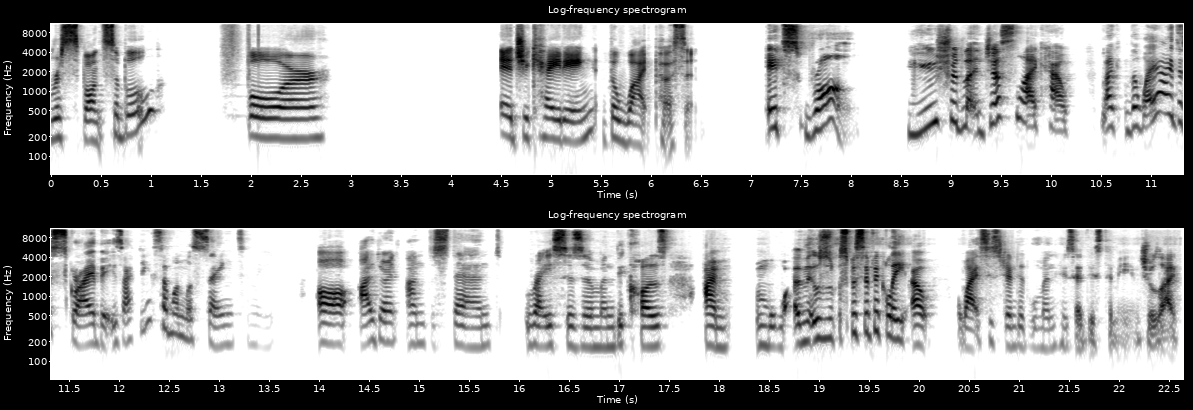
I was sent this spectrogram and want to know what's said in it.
responsible for educating the white person? It's wrong. You should like just like how like the way I describe it is I think someone was saying to me, oh, I don't understand racism, and because I'm, and it was specifically a, a white cisgendered woman who said this to me, and she was like,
